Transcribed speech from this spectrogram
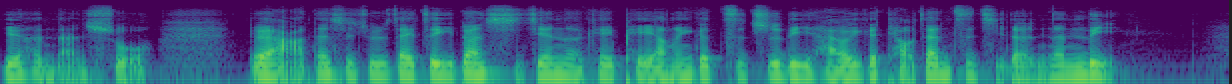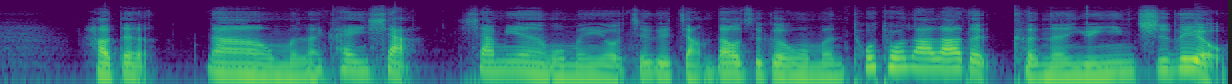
也很难说。对啊，但是就是在这一段时间呢，可以培养一个自制力，还有一个挑战自己的能力。好的，那我们来看一下，下面我们有这个讲到这个我们拖拖拉拉的可能原因之六，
